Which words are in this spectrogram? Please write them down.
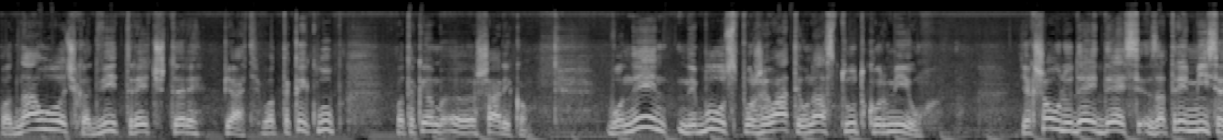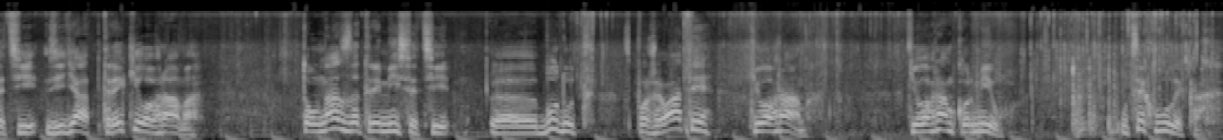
Одна улочка, дві, три, чотири, п'ять. От такий клуб, от таким е, шариком. Вони не будуть споживати у нас тут кормів. Якщо у людей десь за три місяці з'їдять 3 кілограма, то у нас за три місяці е, будуть споживати кілограм. Кілограм кормів у цих вуликах.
